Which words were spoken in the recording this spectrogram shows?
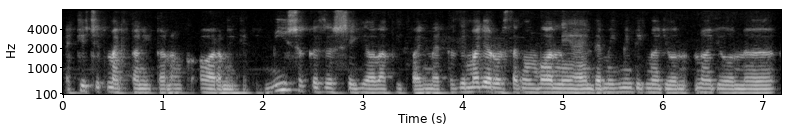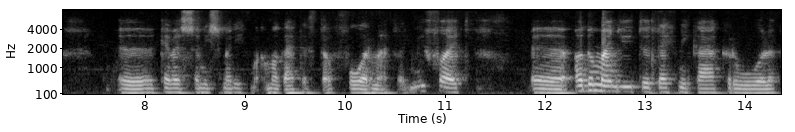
egy kicsit megtanítanak arra minket, hogy mi is a közösségi alapítvány, mert azért Magyarországon van néhány, de még mindig nagyon, nagyon kevesen ismerik magát ezt a formát vagy műfajt. Adománygyűjtő technikákról,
